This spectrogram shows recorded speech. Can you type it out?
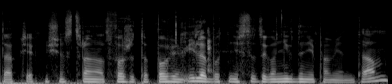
tak, jak mi się strona otworzy, to powiem ile, bo niestety tego nigdy nie pamiętam.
